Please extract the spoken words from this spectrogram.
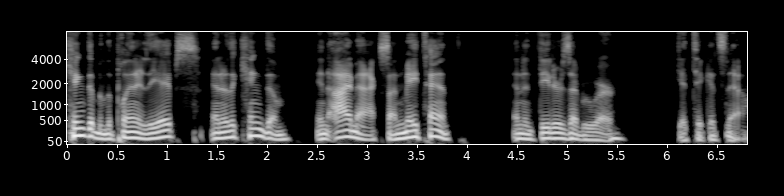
Kingdom of the Planet of the Apes. Enter the kingdom in IMAX on May 10th and in theaters everywhere. Get tickets now.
